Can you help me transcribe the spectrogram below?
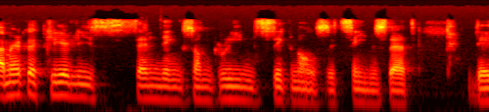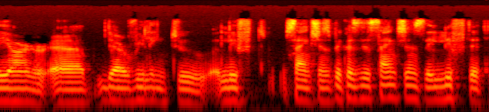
America clearly is sending some green signals. It seems that they are uh, they are willing to lift sanctions because the sanctions they lifted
